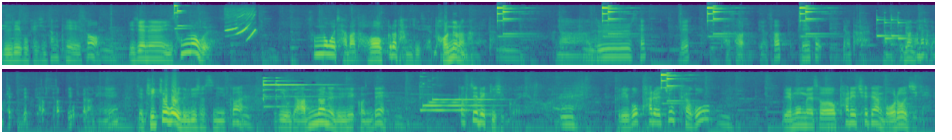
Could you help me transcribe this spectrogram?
늘리고 계신 상태에서 음. 이제는 이 손목을 손목을 잡아 더 끌어당기세요 더 늘어납니다 하나, 음. 둘, 셋, 넷, 다섯, 여섯, 일곱, 여덟. 하나, 이런 하나, 여덟. 개. 지금 뒤쪽을 늘리셨으니까 음. 이제 여기 앞면을 늘릴 건데 깍지를 끼실 거예요. 네. 그리고 팔을 쭉 펴고 음. 내 몸에서 팔이 최대한 멀어지게 아,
